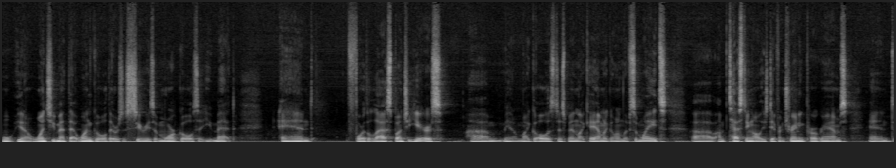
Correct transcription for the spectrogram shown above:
you know, once you met that one goal, there was a series of more goals that you met. And for the last bunch of years, um, you know, my goal has just been like, hey, I'm going to go and lift some weights. Uh, I'm testing all these different training programs. And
